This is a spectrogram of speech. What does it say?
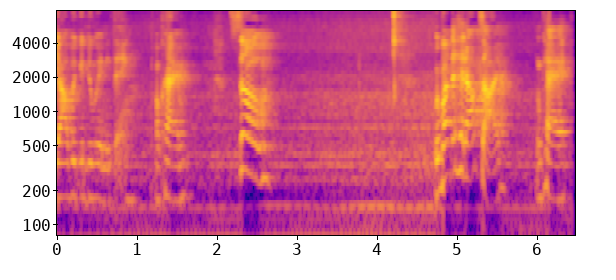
Y'all we can do anything okay? So we're about to head outside okay?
